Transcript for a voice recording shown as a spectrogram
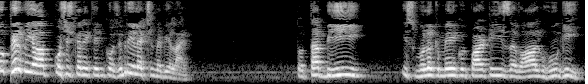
तो फिर भी आप कोशिश करें कि इनको जिमनी इलेक्शन में भी लाएँ। तो तब भी इस मुल्क में कोई पार्टीज़ इवाल्व होंगी,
